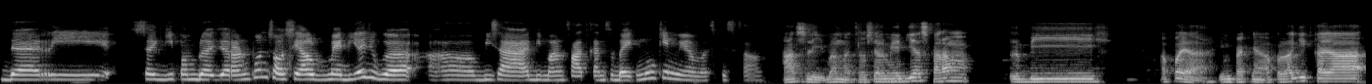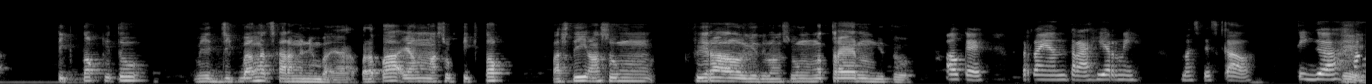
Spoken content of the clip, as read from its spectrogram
dari segi pembelajaran pun sosial media juga uh, bisa dimanfaatkan sebaik mungkin ya Mas Fiskal. Asli banget. Sosial media sekarang lebih apa ya impactnya. Apalagi kayak TikTok itu magic banget sekarang ini mbak ya. Apa yang masuk TikTok pasti langsung viral gitu langsung ngetren gitu. Oke okay. pertanyaan terakhir nih Mas Fiskal. Tiga okay. hal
